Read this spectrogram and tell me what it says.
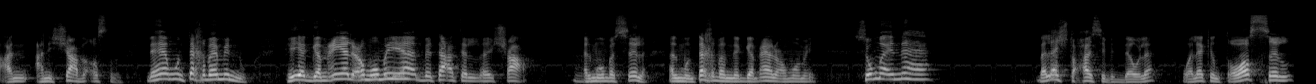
عن عن الشعب أصلا. لا هي منتخبة منه هي الجمعية العمومية بتاعه الشعب الممثلة المنتخبة من الجمعية العمومية. ثم إنها بلاش تحاسب الدولة ولكن توصل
